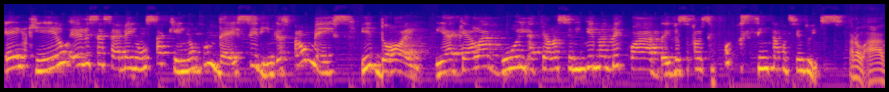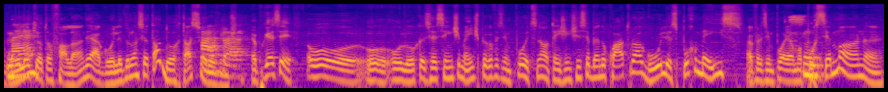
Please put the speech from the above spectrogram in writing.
em que eles recebem um saquinho com 10 seringas para um mês. E dói. E é aquela agulha, aquela seringa inadequada. E você fala assim, como assim tá acontecendo isso? Ah, não. A agulha né? que eu tô falando é a agulha do lancetador, tá, senhor ah, Tá. É porque assim, o, o, o, Lucas recentemente pegou e falou assim, putz, não, tem gente recebendo quatro agulhas por mês. Aí eu falei assim, pô, é uma Sim. por semana.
